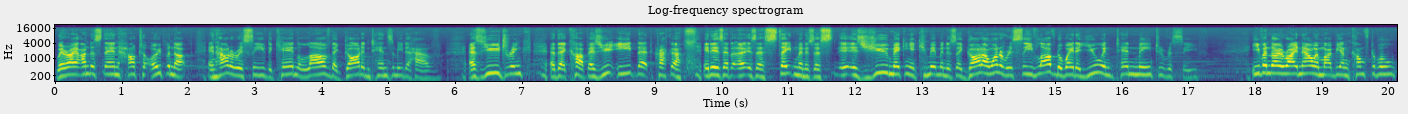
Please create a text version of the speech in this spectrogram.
where I understand how to open up and how to receive the care and the love that God intends me to have. As you drink that cup, as you eat that cracker, it is a, is a statement, is, a, is you making a commitment to say, God, I want to receive love the way that you intend me to receive. Even though right now it might be uncomfortable,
